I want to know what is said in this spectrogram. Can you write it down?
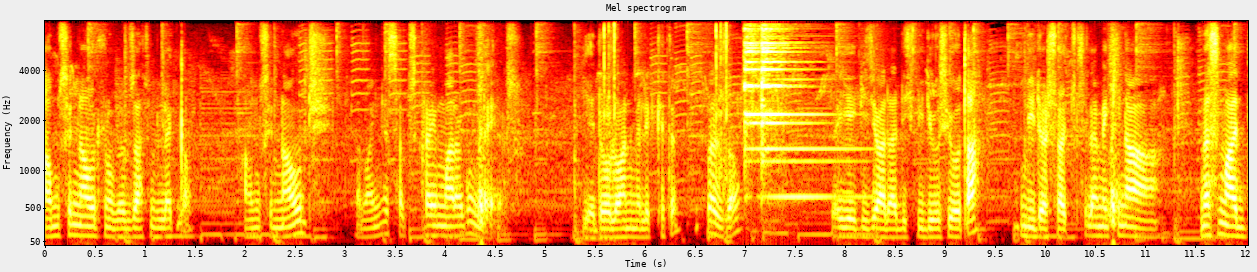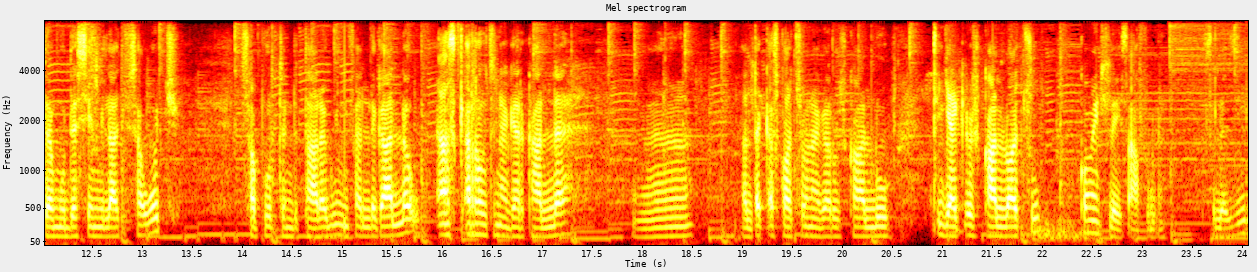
ሐሙስና እሑድ ነው በብዛት የምንለቀው። ሐሙስና እሑድ ለማግኘት subscribe ማድረጉ እንዳይረሱ፣ የደወሏን ምልክትም በዛው በየጊዜው አዳዲስ ቪዲዮ ሲወጣ እንዲደርሳችሁ። ስለ መኪና መስማት ደግሞ ደስ የሚላችሁ ሰዎች support እንድታደርጉኝ እፈልጋለሁ። ያስቀረሁት ነገር ካለ ያልጠቀስኳቸው ነገሮች ካሉ ጥያቄዎች ካሏችሁ comment ላይ ጻፉልኝ። ስለዚህ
